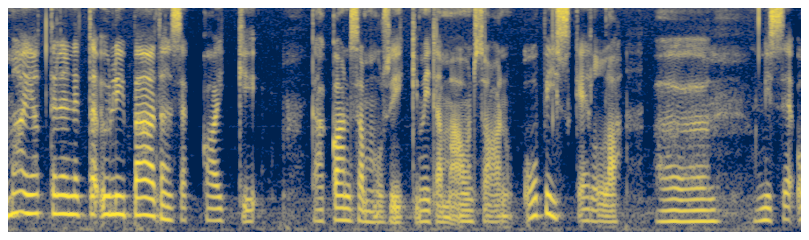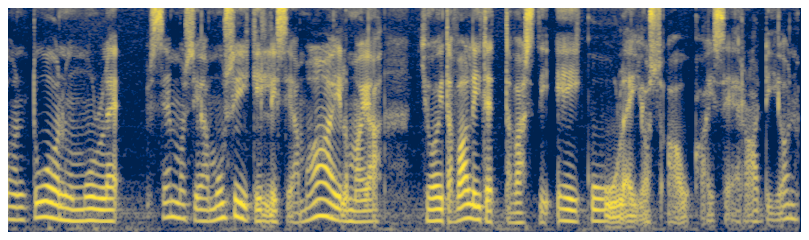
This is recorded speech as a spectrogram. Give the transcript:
Mä ajattelen, että ylipäätänsä kaikki tämä kansanmusiikki, mitä mä oon saanut opiskella, öö, niin se on tuonut mulle semmoisia musiikillisia maailmoja, joita valitettavasti ei kuule, jos aukaisee radion.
